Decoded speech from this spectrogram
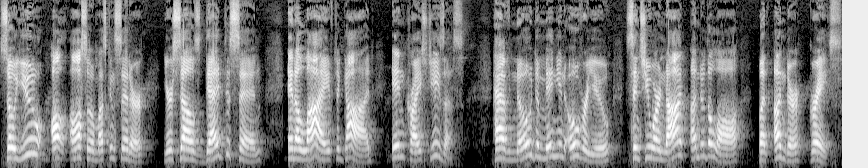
So you also must consider yourselves dead to sin and alive to God in Christ Jesus. Have no dominion over you, since you are not under the law, but under grace.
